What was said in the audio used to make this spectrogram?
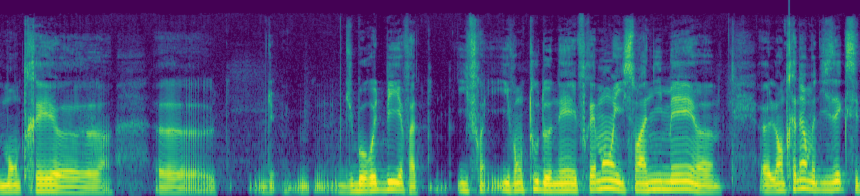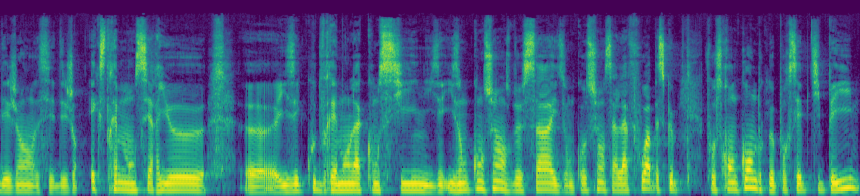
montrer du, beau rugby. Enfin, ils, vont tout donner. Vraiment, ils sont animés. Euh, euh, l'entraîneur me disait que c'est des gens, c'est des gens extrêmement sérieux. Euh, ils écoutent vraiment la consigne. Ils, ont conscience de ça. Ils ont conscience à la fois parce que faut se rendre compte que pour ces petits pays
